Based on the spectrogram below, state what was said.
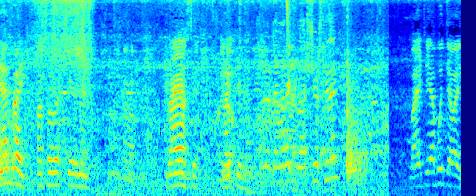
নেন ভাই পাঁচ হাজার টিয়া নেন। আছে হ্যাঁ। দিন। ভাই টিয়া বুঝতে ভাই?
